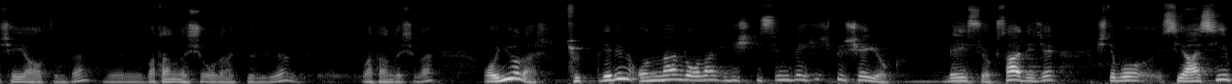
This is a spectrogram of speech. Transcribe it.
şeyi altında vatandaşı olarak görülüyor vatandaşılar. Oynuyorlar. Türklerin onlarla olan ilişkisinde hiçbir şey yok. Beis yok. Sadece işte bu siyasi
